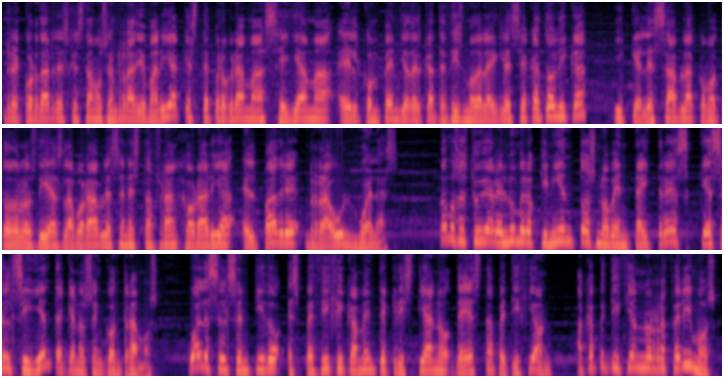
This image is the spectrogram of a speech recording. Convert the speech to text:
Recordarles que estamos en Radio María, que este programa se llama El Compendio del Catecismo de la Iglesia Católica y que les habla como todos los días laborables en esta franja horaria el Padre Raúl Muelas. Vamos a estudiar el número 593, que es el siguiente que nos encontramos. ¿Cuál es el sentido específicamente cristiano de esta petición? ¿A qué petición nos referimos?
